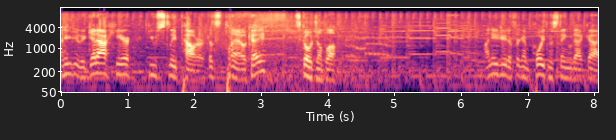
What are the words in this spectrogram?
I need you to get out here, use sleep powder. That's the plan, okay? Let's go, Jumpluff. I need you to freaking poison sting that guy.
